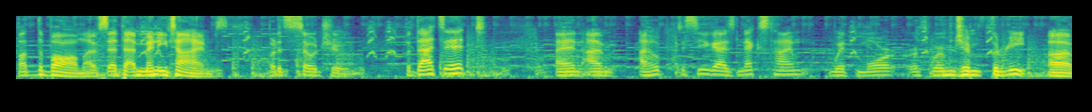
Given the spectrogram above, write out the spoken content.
but the bomb. I've said that many times, but it's so true. But that's it. And I'm I hope to see you guys next time with more Earthworm Jim 3. Uh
